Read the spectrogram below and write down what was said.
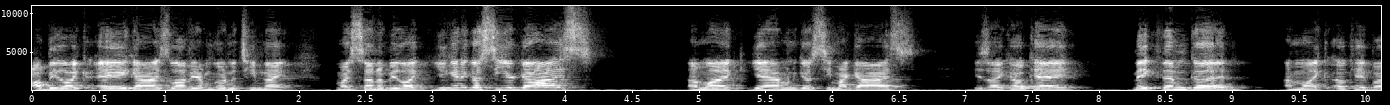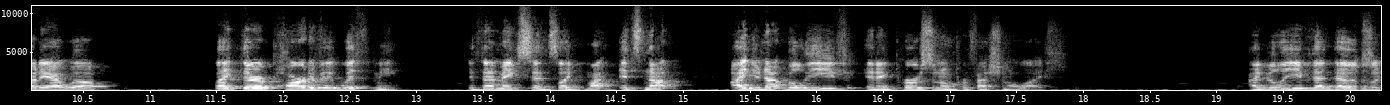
I'll be like, hey guys, love you. I'm going to team night. My son will be like, You gonna go see your guys? I'm like, yeah, I'm gonna go see my guys. He's like, okay, make them good. I'm like, okay, buddy, I will. Like they're a part of it with me, if that makes sense. Like my, it's not. I do not believe in a personal professional life. I believe that those are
